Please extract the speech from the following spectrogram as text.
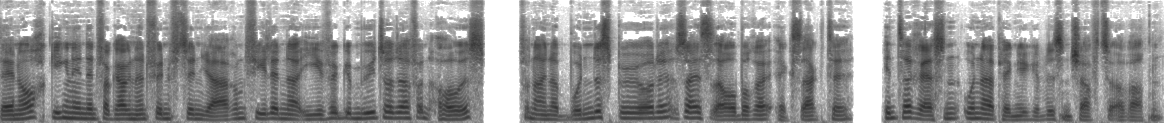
Dennoch gingen in den vergangenen 15 Jahren viele naive Gemüter davon aus, von einer Bundesbehörde sei saubere, exakte, interessenunabhängige Wissenschaft zu erwarten.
